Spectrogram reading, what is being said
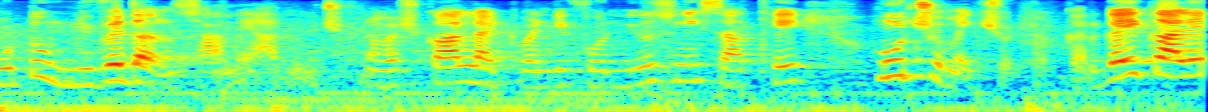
મોટું નિવેદન સામે આવ્યું છે. નમસ્કાર લાઈટ ટ્વેન્ટી ફોર ન્યૂઝની સાથે હું છું મેક્ષુ ઠક્કર. ગઈકાલે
